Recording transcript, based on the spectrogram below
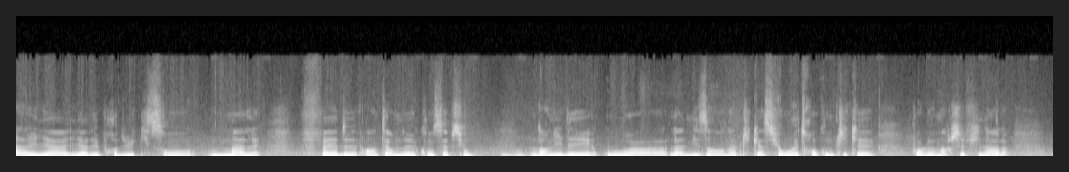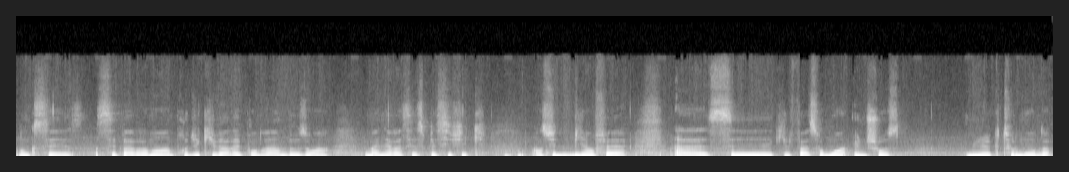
il, y a, il, y a, des produits qui sont mal faits en termes de conception, mhm. dans l'idée où la mise en application est trop compliquée pour le marché final. Donc ce n'est pas vraiment un produit qui va répondre à un besoin de manière assez spécifique. Mhm. Ensuite, bien fait, euh, c'est qu'il fasse au moins une chose mieux que tout le monde,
